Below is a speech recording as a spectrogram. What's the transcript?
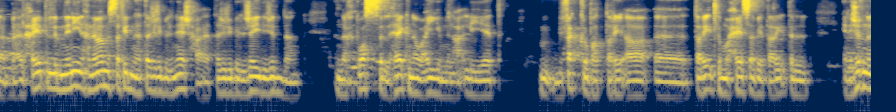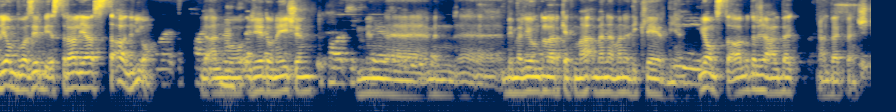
طيب بالحياة اللبنانية نحن ما بنستفيد من هالتجربة الناجحة التجربة الجيدة جدا. إنك توصل هيك نوعية من العقليات بفكروا بهالطريقة آه، طريقة المحاسبة طريقة ال... يعني شفنا اليوم بوزير بأستراليا استقال اليوم لأنه اجى donation من آه، من آه، بمليون دولار كانت ما ما ما declared يعني. اليوم استقال وترجع على ال back على ال back bench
